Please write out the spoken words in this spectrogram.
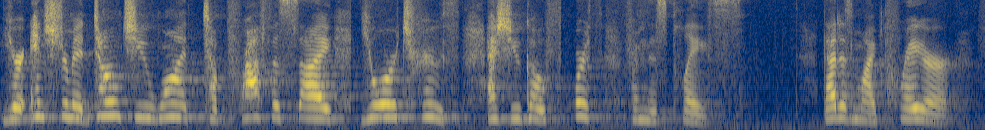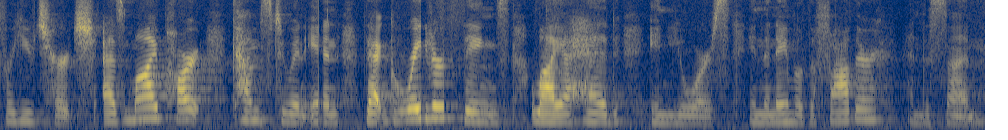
your instrument? Don't you want to prophesy your truth as you go forth from this place? That is my prayer for you, church, as my part comes to an end, that greater things lie ahead in yours. In the name of the Father, and the Son,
